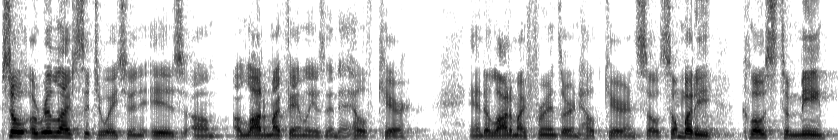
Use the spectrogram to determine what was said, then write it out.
So, a real life situation is um, a lot of my family is into healthcare, and a lot of my friends are in healthcare. And so, somebody close to me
